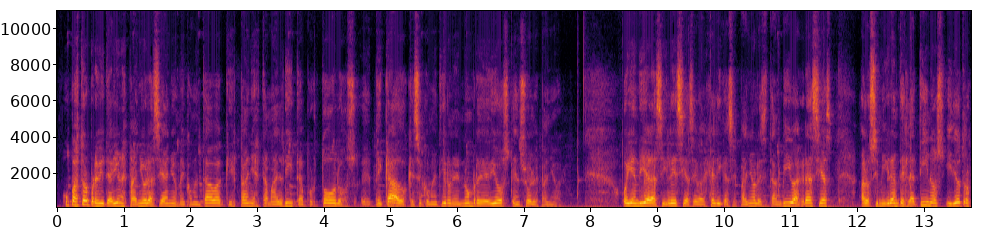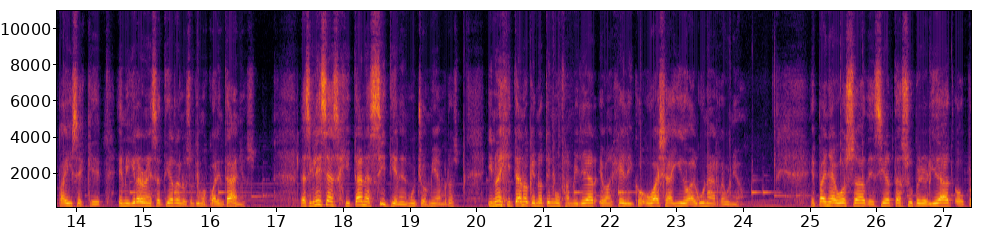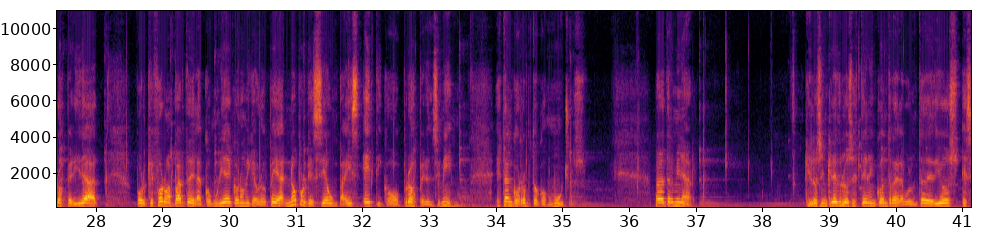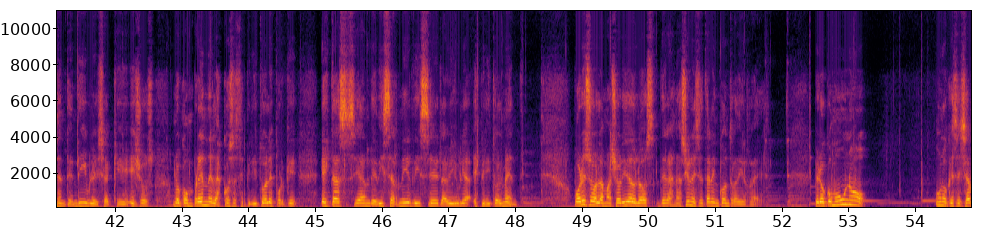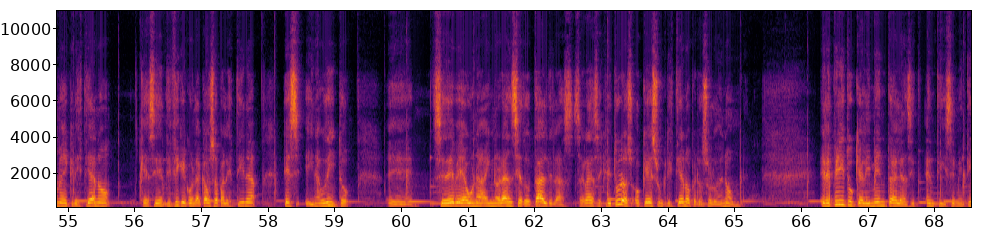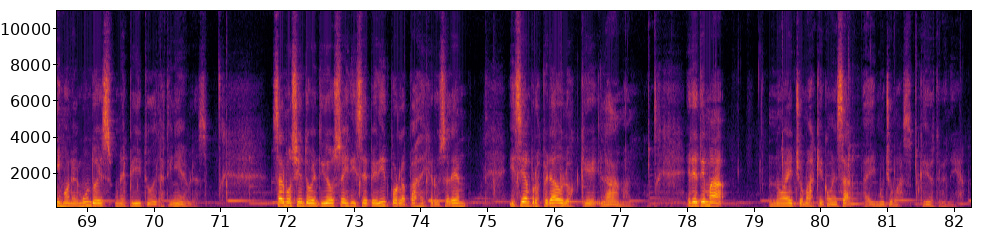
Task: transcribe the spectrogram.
Un pastor presbiteriano español hace años me comentaba que España está maldita por todos los eh, pecados que se cometieron en nombre de Dios en suelo español. Hoy en día las iglesias evangélicas españolas están vivas gracias a los inmigrantes latinos y de otros países que emigraron a esa tierra en los últimos 40 años. Las iglesias gitanas sí tienen muchos miembros y no hay gitano que no tenga un familiar evangélico o haya ido a alguna reunión. España goza de cierta superioridad o prosperidad porque forma parte de la comunidad económica europea, no porque sea un país ético o próspero en sí mismo. Es tan corrupto como muchos. Para terminar, que los incrédulos estén en contra de la voluntad de Dios es entendible, ya que ellos no comprenden las cosas espirituales porque éstas se han de discernir, dice la Biblia, espiritualmente. Por eso la mayoría de, los, de las naciones están en contra de Israel. Pero como uno, uno que se llame cristiano, que se identifique con la causa palestina, es inaudito, eh, se debe a una ignorancia total de las Sagradas Escrituras o que es un cristiano pero solo de nombre. El espíritu que alimenta el antisemitismo en el mundo es un espíritu de las tinieblas. Salmo 122, 6 dice, Pedid por la paz de Jerusalén y sean prosperados los que la aman. Este tema no ha hecho más que comenzar, hay mucho más. Que Dios te bendiga.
